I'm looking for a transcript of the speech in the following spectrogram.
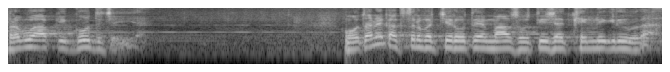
प्रभु आपकी गोद चाहिए। होता ना कि अक्सर बच्चे रोते हैं, माँ सोचती है शायद खेलने के लिए रहा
